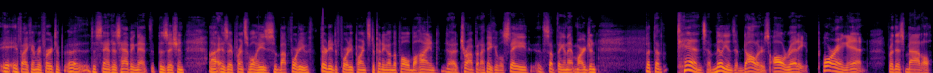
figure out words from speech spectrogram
if I can refer to uh, DeSantis having that position uh, as a principal, he's about 40, 30 to 40 points, depending on the poll, behind Trump, and I think it will stay something in that margin. But the tens of millions of dollars already pouring in for this battle.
